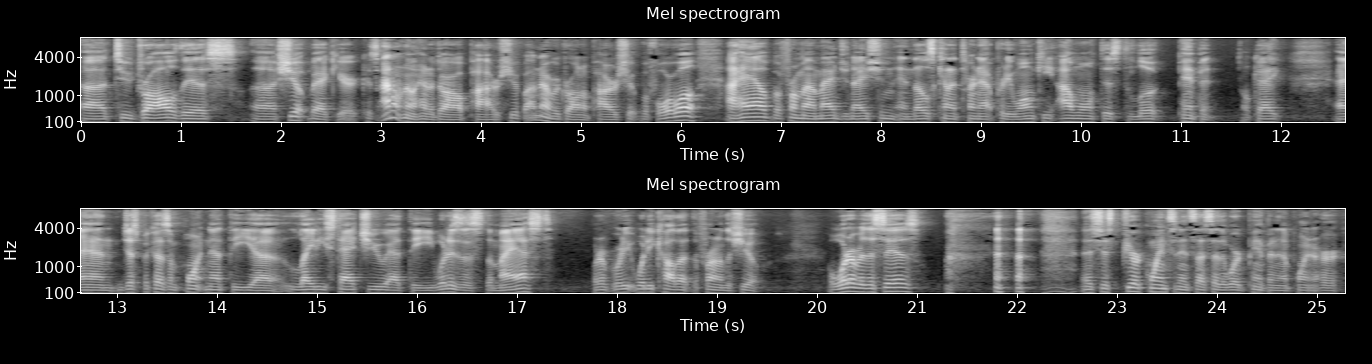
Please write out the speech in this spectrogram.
uh, to draw this uh, ship back here because I don't know how to draw a pirate ship. I've never drawn a pirate ship before. Well, I have, but from my imagination, and those kind of turn out pretty wonky. I want this to look pimping, okay? And just because I'm pointing at the uh, lady statue at the what is this? The mast? Whatever. What do you, what do you call that? The front of the ship? Or whatever this is. it's just pure coincidence I said the word pimping and I pointed at her.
